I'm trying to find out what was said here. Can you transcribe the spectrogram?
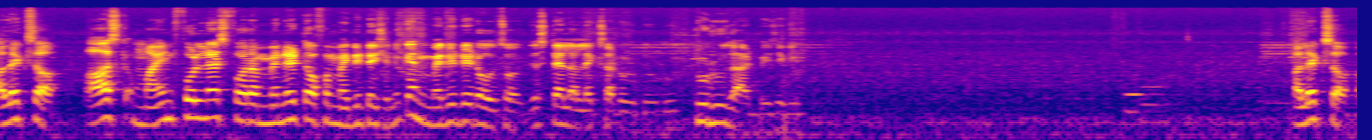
Alexa, ask mindfulness for a minute of a meditation. You can meditate also. Just tell Alexa to do, to do that basically. Alexa,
